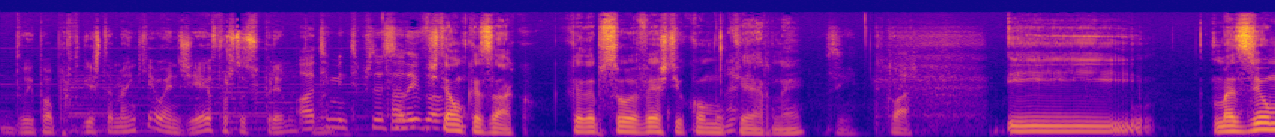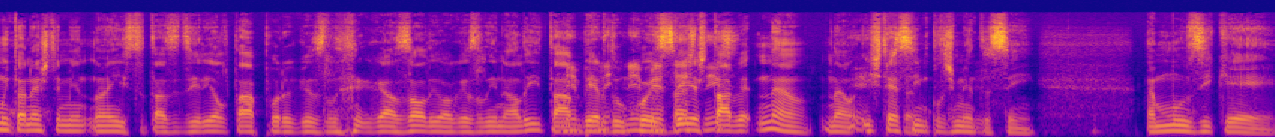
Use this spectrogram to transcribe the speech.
do hip hop português também, que é o NGA, a Força Suprema. Ótima também. interpretação do Isto é um casaco. Cada pessoa veste-o como quer, né? Sim, claro. E... Mas eu, muito honestamente, não é isso. Tu estás a dizer, ele está a pôr a gasóleo ou gasolina ali, está a Nem- beber nem- do nem coisa deste, está a beber... Não, não, É isto é simplesmente assim. A música é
